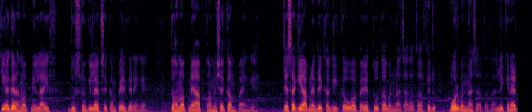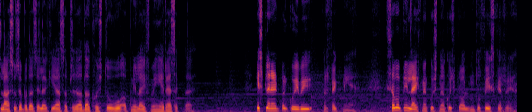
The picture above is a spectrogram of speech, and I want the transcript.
कि अगर हम अपनी लाइफ दूसरों की लाइफ से कंपेयर करेंगे तो हम अपने आप को हमेशा कम पाएँगे। जैसा कि आपने देखा कि कौवा पहले तोता बनना चाहता था, फिर मोर बनना चाहता था, लेकिन एट लास्ट उसे पता चला कि यार सबसे ज़्यादा खुश तो वो अपनी लाइफ में ही रह सकता है। इस प्लेनेट पर कोई भी परफेक्ट नहीं है। सब अपनी लाइफ में कुछ ना कुछ प्रॉब्लम तो फेस कर रहे हैं।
